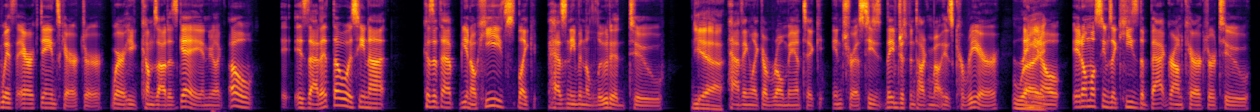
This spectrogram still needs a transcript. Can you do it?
with Eric Dane's character where he comes out as gay and you're like, "Oh, is that it though? Is he not cuz at that, you know, he's like hasn't even alluded to yeah, having like a romantic interest. He's they've just been talking about his career right. and you know, it almost seems like he's the background character to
